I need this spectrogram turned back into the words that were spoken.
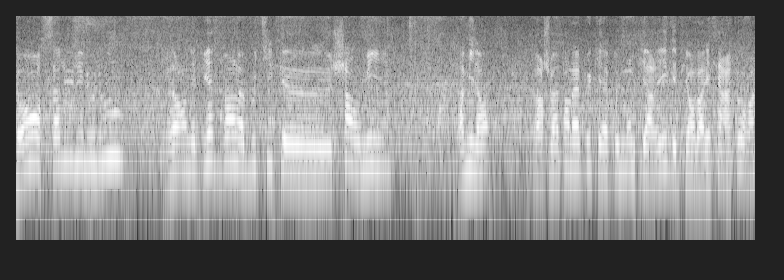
Bon, salut les loulous. Alors on est bien devant la boutique euh, Xiaomi à Milan. Alors je vais attendre un peu qu'il y ait un peu de monde qui arrive et puis on va aller faire un tour. hein.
